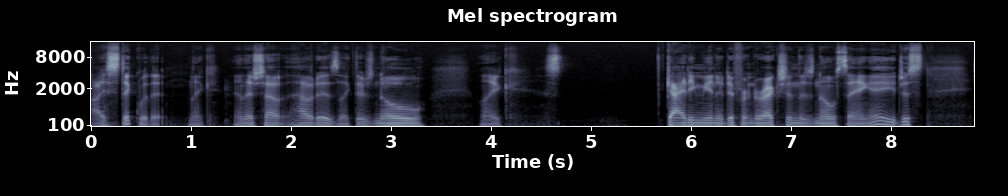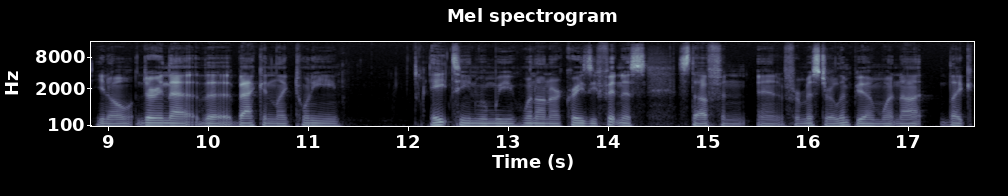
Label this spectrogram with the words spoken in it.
I stick with it. Like, and that's how how it is. Like, there's no like s- guiding me in a different direction. There's no saying, hey, just you know, during that the back in like 2018 when we went on our crazy fitness stuff and and for Mr. Olympia and whatnot, like.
